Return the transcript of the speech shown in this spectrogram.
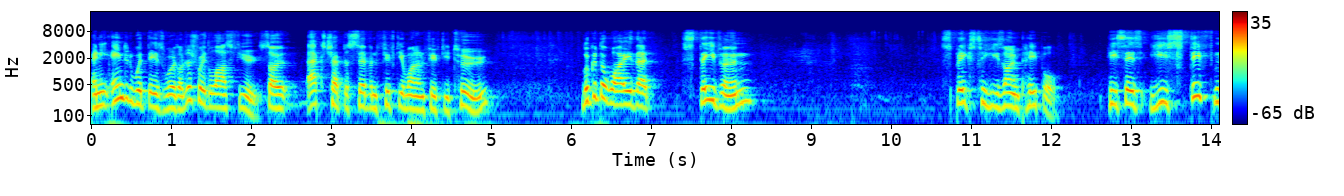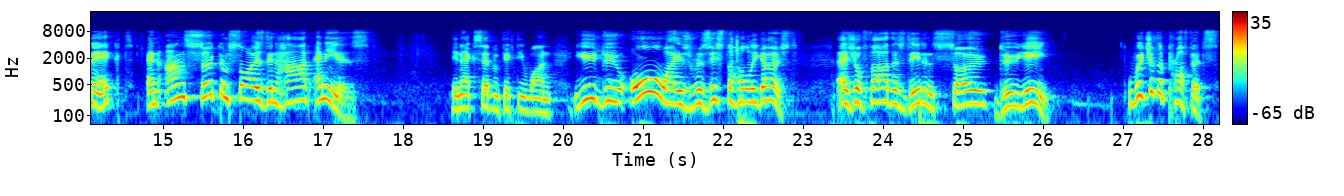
And he ended with these words. I'll just read the last few. So Acts chapter 7, 51 and 52, look at the way that Stephen speaks to his own people. He says, You stiff necked and uncircumcised in heart and ears. In Acts 7:51, you do always resist the Holy Ghost, as your fathers did, and so do ye. Which of the prophets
